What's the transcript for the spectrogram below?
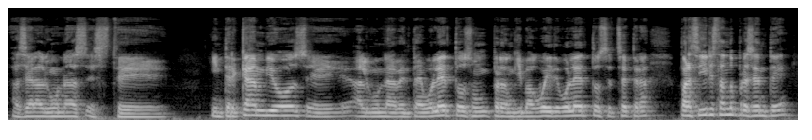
hacer algunas este, intercambios, eh, alguna venta de boletos, un perdón, giveaway de boletos, etcétera, para seguir estando presente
